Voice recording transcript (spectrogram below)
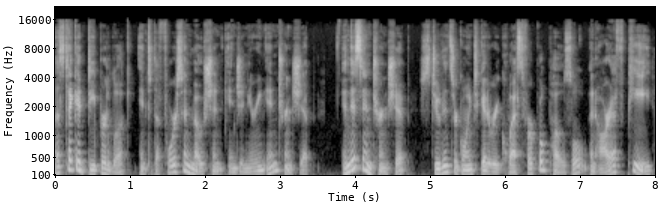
Let's take a deeper look into the force and motion engineering internship. In this internship, students are going to get a request for proposal, an RFP,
